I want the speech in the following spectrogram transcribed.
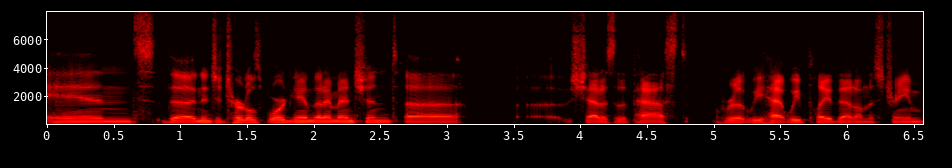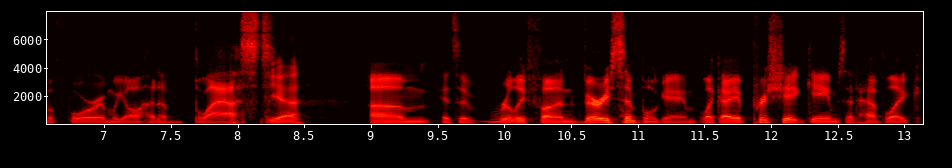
and the Ninja Turtles board game that I mentioned, uh, uh, Shadows of the Past. We had we played that on the stream before, and we all had a blast. Yeah. Um, it's a really fun, very simple game. Like I appreciate games that have like.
